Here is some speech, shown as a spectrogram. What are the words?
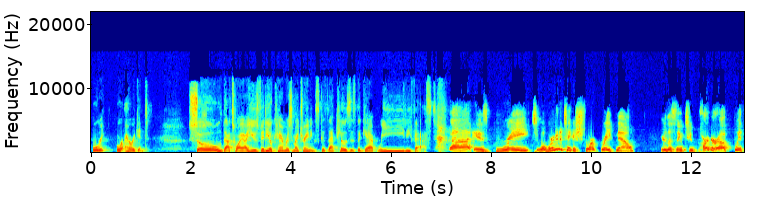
or, or arrogant. So that's why I use video cameras in my trainings because that closes the gap really fast. that is great. Well, we're going to take a short break now. You're listening to Partner Up with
